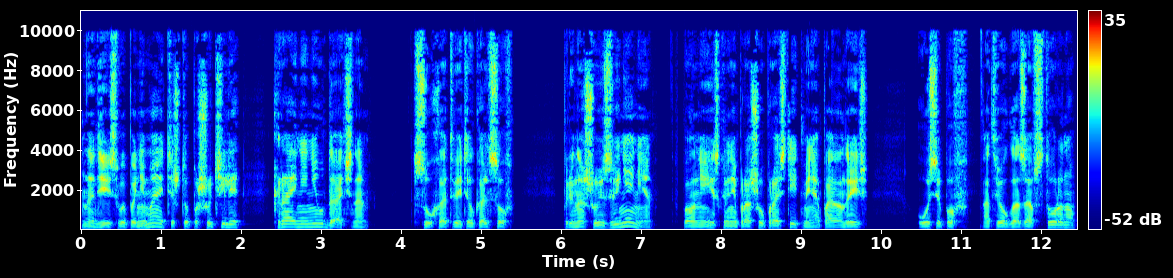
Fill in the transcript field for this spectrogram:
Надеюсь, вы понимаете, что пошутили крайне неудачно, — сухо ответил Кольцов. Приношу извинения. Вполне искренне прошу простить меня, Павел Андреевич. Осипов отвел глаза в сторону,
